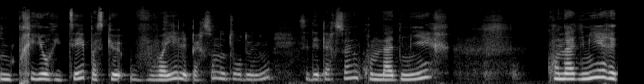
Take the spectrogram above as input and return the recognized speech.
une priorité parce que vous voyez les personnes autour de nous, c'est des personnes qu'on admire qu'on admire et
